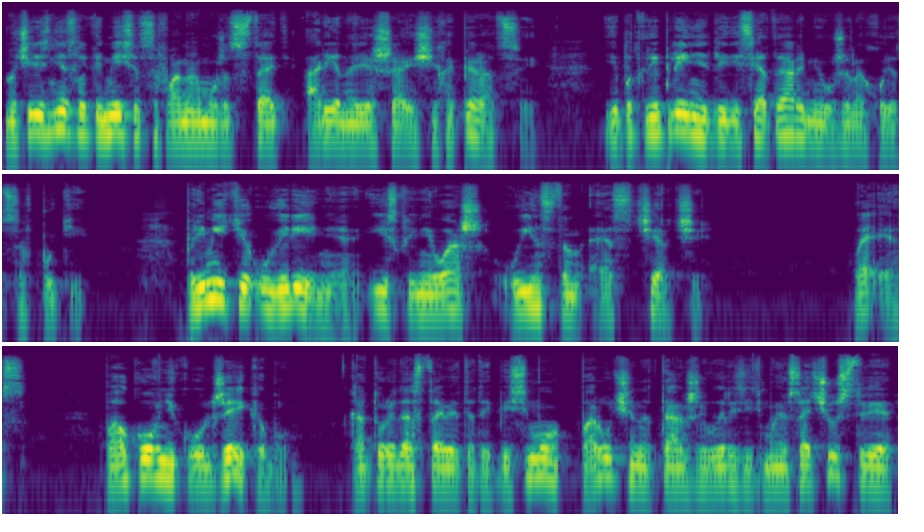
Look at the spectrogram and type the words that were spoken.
но через несколько месяцев она может стать ареной решающих операций, и подкрепления для 10-й армии уже находятся в пути. Примите уверение, искренне ваш Уинстон С. Черчилль. П.С. Полковнику Джейкобу, который доставит это письмо, поручено также выразить мое сочувствие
